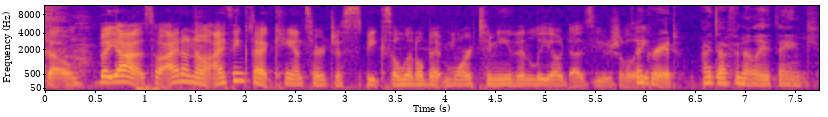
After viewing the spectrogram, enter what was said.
So, but yeah, so I don't know. I think that Cancer just speaks a little bit more to me than Leo does usually. Agreed. I definitely think.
